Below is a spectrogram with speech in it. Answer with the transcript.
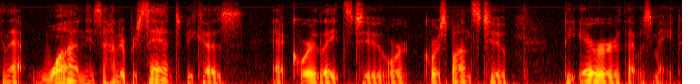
And that 1 is 100% because that correlates to or corresponds to the error that was made.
